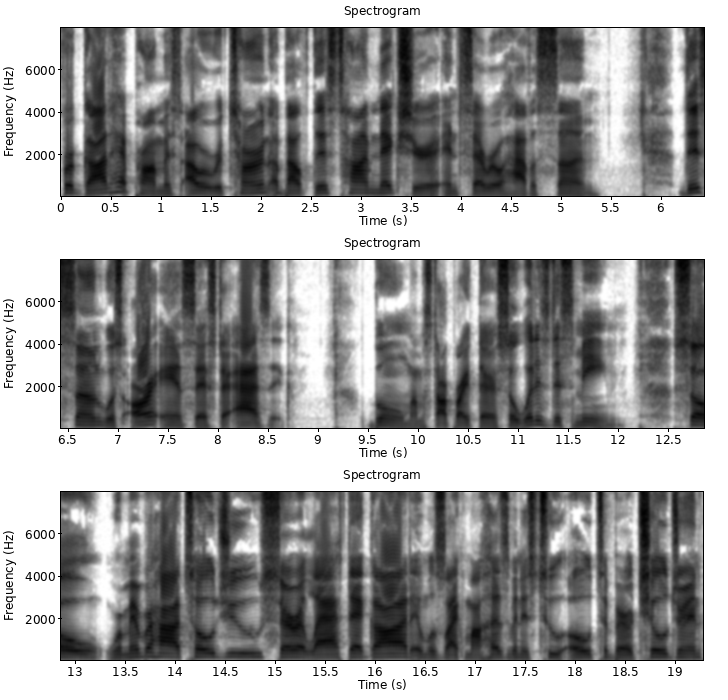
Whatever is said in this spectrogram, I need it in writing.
For God had promised, I will return about this time next year and Sarah will have a son. This son was our ancestor Isaac. Boom. I'm to stop right there. So, what does this mean? So, remember how I told you Sarah laughed at God and was like, My husband is too old to bear children.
